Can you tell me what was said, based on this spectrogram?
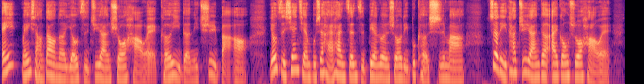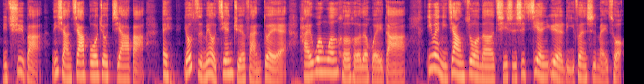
诶，没想到呢，游子居然说好，诶，可以的，你去吧啊。游子先前不是还和曾子辩论说礼不可失吗？这里他居然跟哀公说好，诶。你去吧，你想加播就加吧。哎，游子没有坚决反对，哎，还温温和和的回答。因为你这样做呢，其实是僭越礼份是没错。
